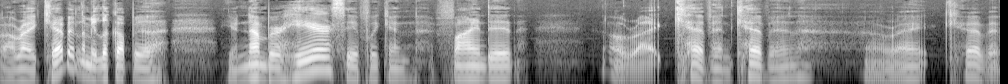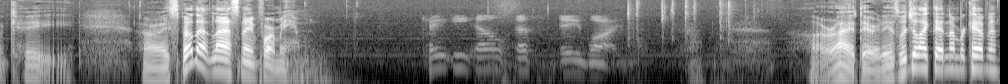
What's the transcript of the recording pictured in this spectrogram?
All right, Kevin. Let me look up uh, your number here, see if we can find it. All right, Kevin, Kevin. All right, Kevin, K. All right, spell that last name for me. All right, there it is. Would you like that number, Kevin?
